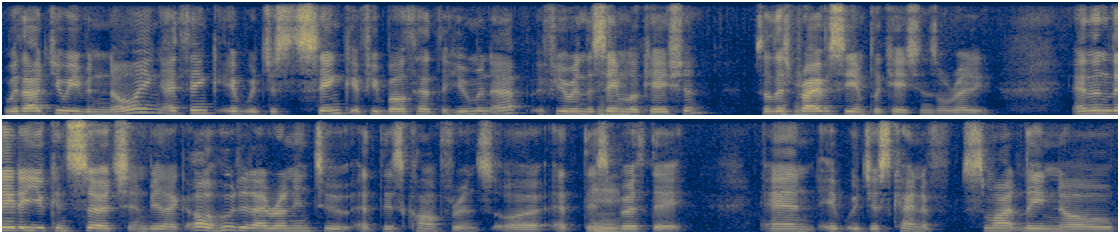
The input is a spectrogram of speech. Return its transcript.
without you even knowing, I think it would just sync if you both had the Humin app if you're in the same Mhm. location. So there's Mhm. privacy implications already. And then later you can search and be like, oh, who did I run into at this conference or at this Mm. birthday? And it would just kind of smartly know.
